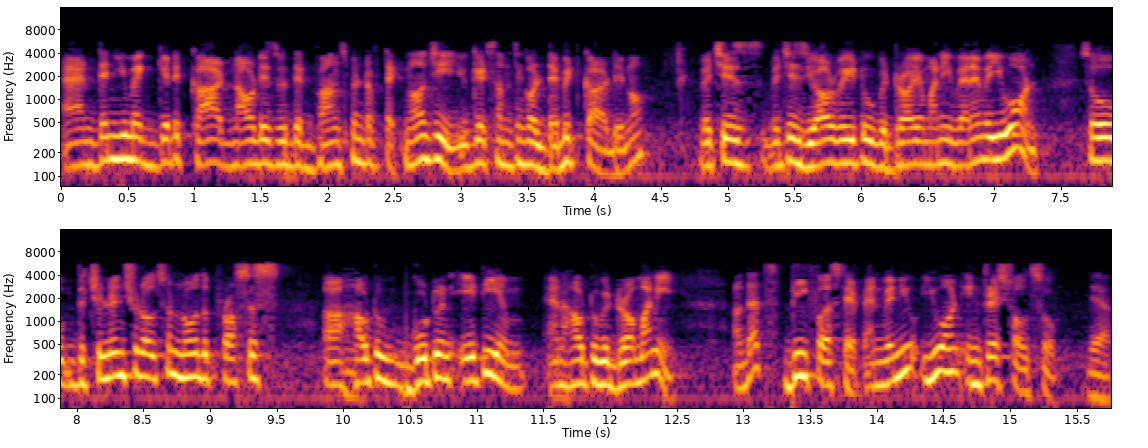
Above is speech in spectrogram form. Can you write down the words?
and then you may get a card nowadays with the advancement of technology you get something called debit card you know which is which is your way to withdraw your money whenever you want so the children should also know the process uh, how to go to an atm and how to withdraw money now that's the first step and when you you want interest also Yeah.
